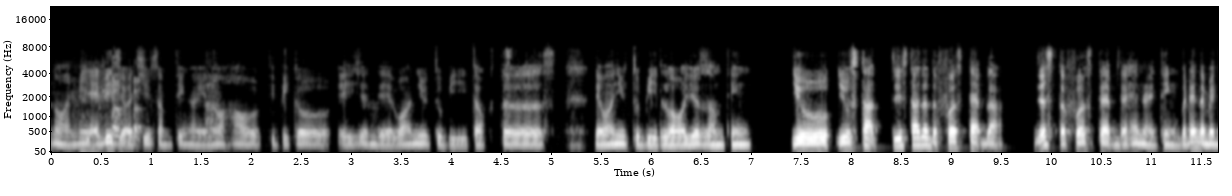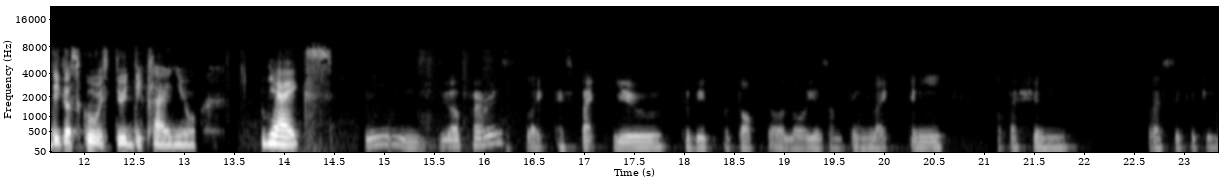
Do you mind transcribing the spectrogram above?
No, I mean at least you achieve something. You know how typical Asian they want you to be doctors, they want you to be lawyers or something. You you start you started the first step lah. Just the first step, the handwriting. But then the medical school will still decline you. Yikes. Mm, do your parents like expect you to be a doctor or lawyer or something like any profession specifically?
